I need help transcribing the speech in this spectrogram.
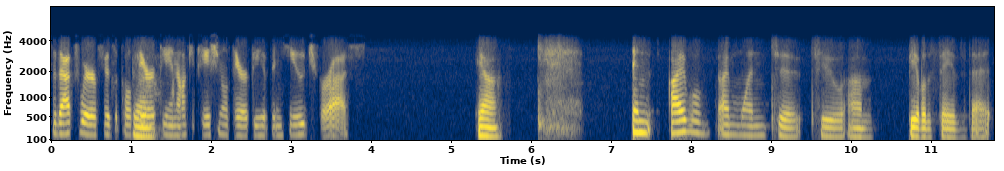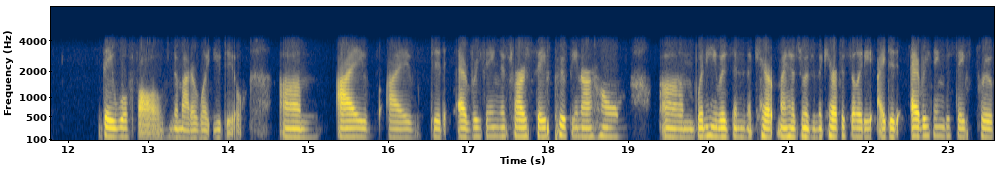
So that's where physical Yeah. therapy and occupational therapy have been huge for us. Yeah. And I will I'm one to to um be able to say that they will fall no matter what you do. Um I I did everything as far as safe proofing our home. Um when he was in the care my husband was in the care facility, I did everything to safe proof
